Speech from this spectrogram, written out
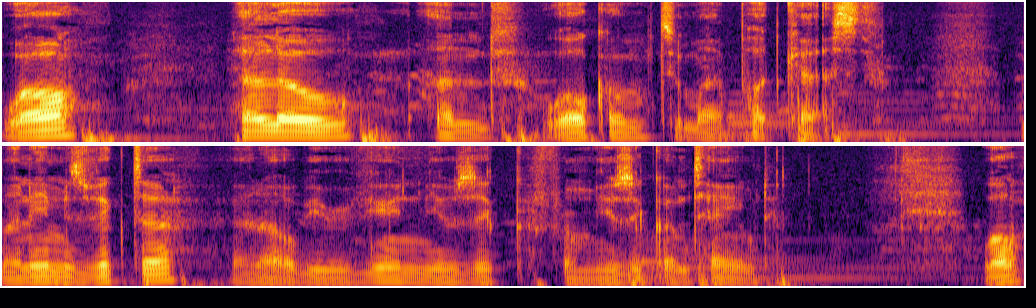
Well, hello and welcome to my podcast. My name is Victor and I'll be reviewing music from Music Untamed. Well,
